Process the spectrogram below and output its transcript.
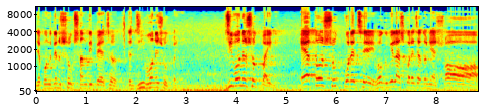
যে, কোনোদিন সুখ শান্তি পেয়েছ? যে, জীবনে সুখ পাইনি। জীবনে সুখ পাইনি। এত সুখ করেছে, ভোগ বিলাস করেছে দুনিয়া সব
